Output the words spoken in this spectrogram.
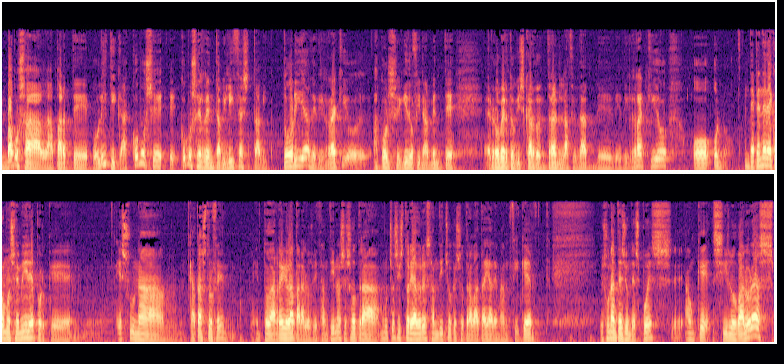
vamos a la parte política. ¿Cómo se, eh, ¿Cómo se rentabiliza esta victoria de Dirraquio? ¿Ha conseguido finalmente Roberto Guiscardo entrar en la ciudad de, de o no? Depende de cómo se mire, porque es una catástrofe en toda regla para los bizantinos. Es otra, muchos historiadores han dicho que es otra batalla de Manzikert. Es un antes y un después, eh, aunque si lo valoras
